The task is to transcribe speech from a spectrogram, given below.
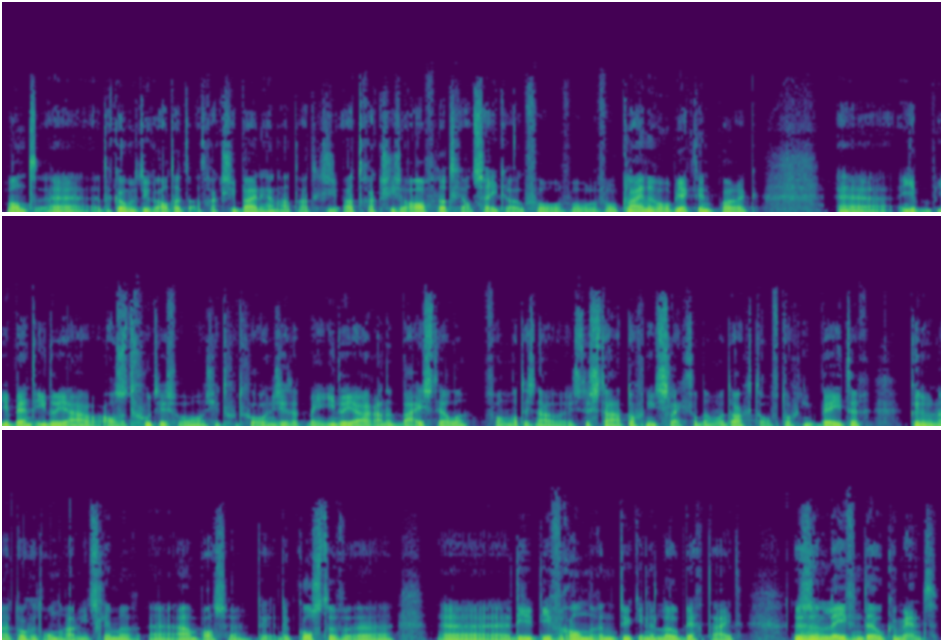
Want eh, er komen natuurlijk altijd attracties bij. Er gaan attracties, attracties af. Dat geldt zeker ook voor, voor, voor kleinere objecten in het park. Eh, je, je bent ieder jaar, als het goed is hoor, als je het goed georganiseerd hebt, ben je ieder jaar aan het bijstellen. Van wat is nou, is de staat toch niet slechter dan we dachten of toch niet beter? Kunnen we nou toch het onderhoud niet slimmer eh, aanpassen? De, de kosten die, die veranderen natuurlijk in de loop der tijd. Dus een levend document.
